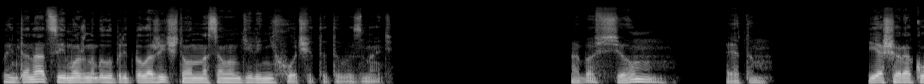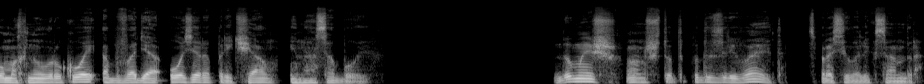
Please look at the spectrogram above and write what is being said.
По интонации можно было предположить, что он на самом деле не хочет этого знать. Обо всем этом. Я широко махнул рукой, обводя озеро, причал и нас обоих. «Думаешь, он что-то подозревает?» — спросил Александр.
